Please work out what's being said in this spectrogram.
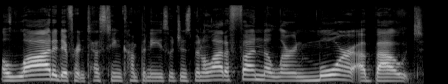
a lot of different testing companies, which has been a lot of fun to learn more about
